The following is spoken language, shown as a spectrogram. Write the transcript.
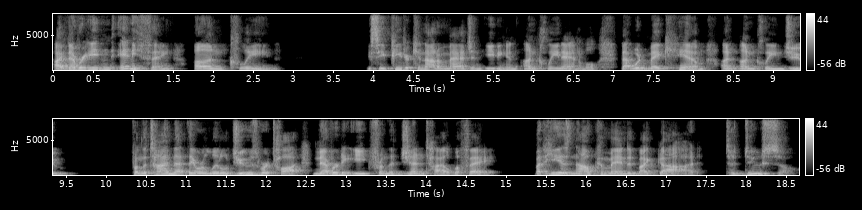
I've never eaten anything unclean. You see, Peter cannot imagine eating an unclean animal that would make him an unclean Jew. From the time that they were little, Jews were taught never to eat from the Gentile buffet, but he is now commanded by God to do so.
